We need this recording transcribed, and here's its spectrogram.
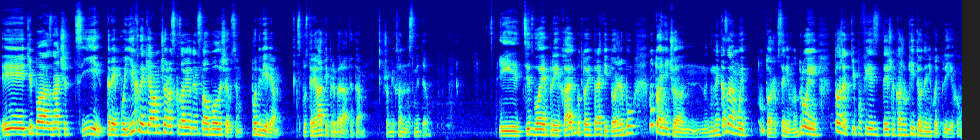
І, типа, значить, ці три поїхали, як я вам вчора сказав, і один, слава Богу, лишився. Подвір'я спостерігати і прибирати там, щоб ніхто не насмітив. І ці двоє приїхають, бо той третій теж був. Ну той нічого не казав йому, ну теж все рівно. Другий теж такий пофігістично кажу, кій ти один хоч приїхав.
